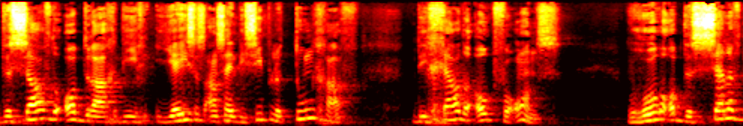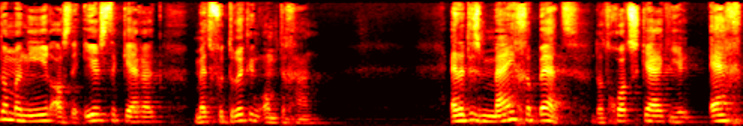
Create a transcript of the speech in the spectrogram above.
Dezelfde opdracht die Jezus aan zijn discipelen toen gaf, die gelden ook voor ons. We horen op dezelfde manier als de eerste kerk met verdrukking om te gaan. En het is mijn gebed dat Gods kerk hier echt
